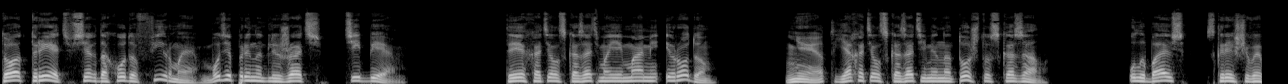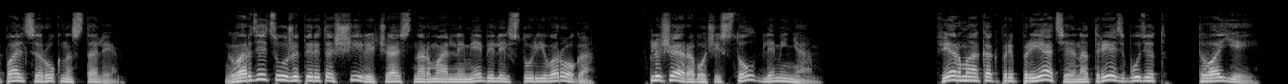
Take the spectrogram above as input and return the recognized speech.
то треть всех доходов фирмы будет принадлежать тебе. Ты хотел сказать моей маме и роду? Нет, я хотел сказать именно то, что сказал. Улыбаюсь, скрещивая пальцы рук на столе. Гвардейцы уже перетащили часть нормальной мебели из Турьего рога, включая рабочий стол для меня. Ферма как предприятие на треть будет твоей.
